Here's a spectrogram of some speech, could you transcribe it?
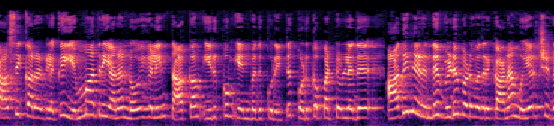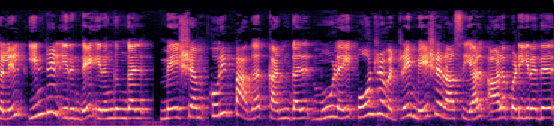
ராசிக்காரர்களுக்கு எம்மாதிரியான நோய்களின் தாக்கம் இருக்கும் என்பது குறித்து கொடுக்கப்பட்டுள்ளது. அதிலிருந்து விடுபடுவதற்கான முயற்சிகளில் இன்றில் இருந்தே இறங்குங்கள். மேஷம் குறிப்பாக கண்கள் மூளை போன்றவற்றை மேஷ ராசியால் ஆளப்படுகிறது.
